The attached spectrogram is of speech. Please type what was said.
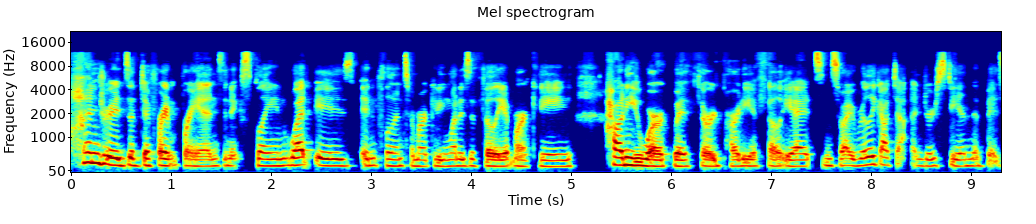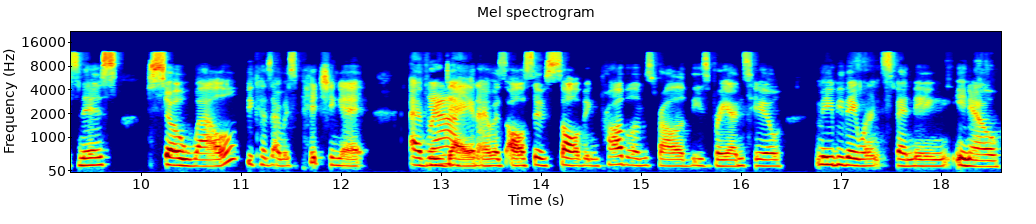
hundreds of different brands and explain what is influencer marketing, what is affiliate marketing, how do you work with third party affiliates. And so I really got to understand the business so well because I was pitching it every yeah. day, and I was also solving problems for all of these brands who maybe they weren't spending, you know,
